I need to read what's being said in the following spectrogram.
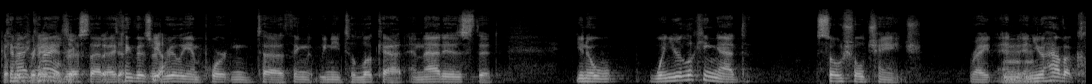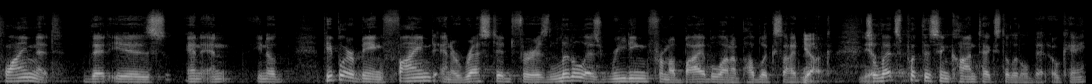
couple Can I, can I address there, that? but, I uh, think there's yeah. a really important uh, thing that we need to look at, and that is that, you know, when you're looking at social change, right? And, and you have a climate that is, and, and you know, people are being fined and arrested for as little as reading from a Bible on a public sidewalk. Yeah. So Yeah. let's put this in context a little bit, okay?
